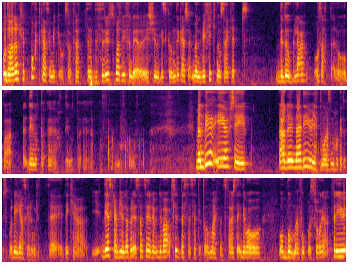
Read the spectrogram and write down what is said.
och då hade de klippt bort ganska mycket också för att eh, det ser ut som att vi funderar i 20 sekunder kanske. Men vi fick nog säkert det dubbla och satt där och bara, det är något på Ö, det är något på Ö, vad fan, vad fan, vad fan. Men det är i och för sig, ja, det, nej, det är ju jättemånga som har hakat upp sig på, det är ganska roligt. Eh, det kan jag, dels kan jag bjuda på det, sen så är det, det var absolut bästa sättet att marknadsföra sig, det var att, att bomma en fotbollsfråga. För det är ju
